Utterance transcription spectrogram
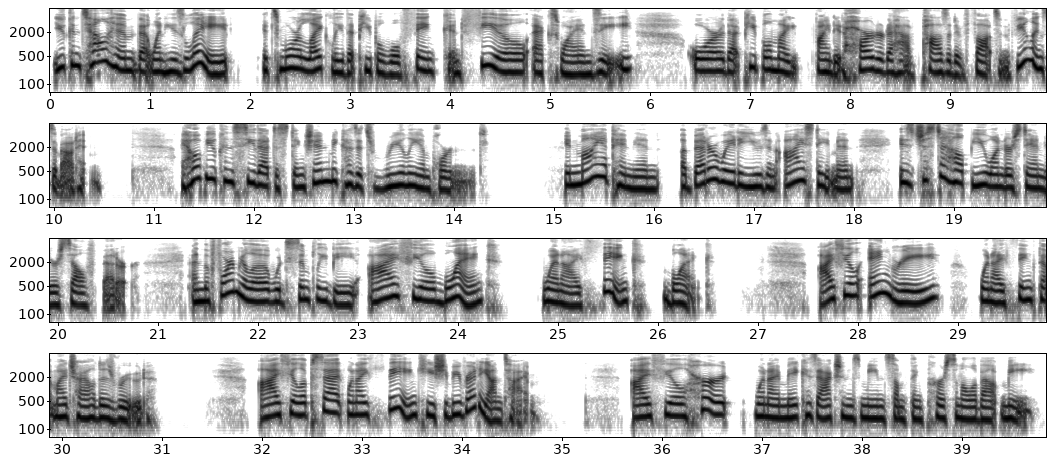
You can tell him that when he's late, it's more likely that people will think and feel X, Y, and Z, or that people might find it harder to have positive thoughts and feelings about him. I hope you can see that distinction because it's really important. In my opinion, a better way to use an I statement is just to help you understand yourself better. And the formula would simply be I feel blank when I think blank. I feel angry when I think that my child is rude. I feel upset when I think he should be ready on time. I feel hurt when I make his actions mean something personal about me.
